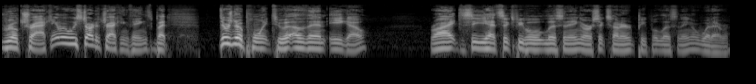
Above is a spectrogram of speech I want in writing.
real tracking. I mean, we started tracking things, but there was no point to it other than ego, right? To see you had six people listening or six hundred people listening or whatever.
